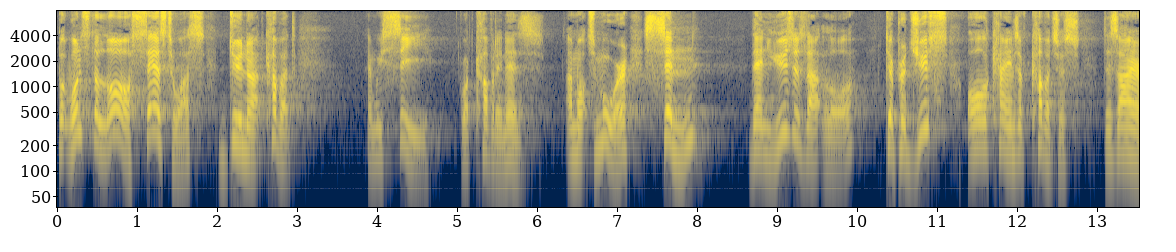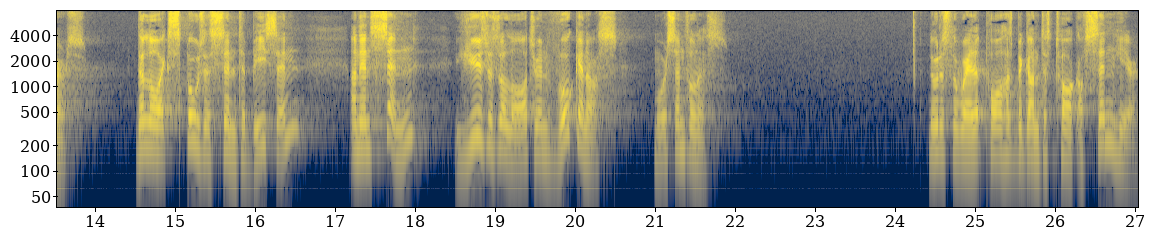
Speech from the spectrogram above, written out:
But once the law says to us, do not covet, then we see what coveting is. And what's more, sin then uses that law to produce all kinds of covetous desires. The law exposes sin to be sin, and then sin uses the law to invoke in us more sinfulness. Notice the way that Paul has begun to talk of sin here.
